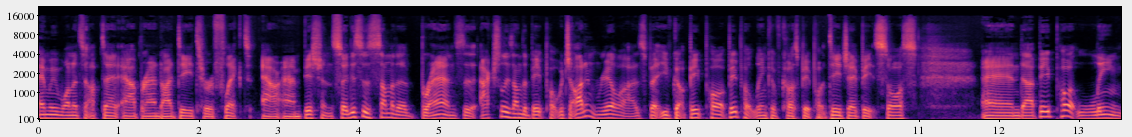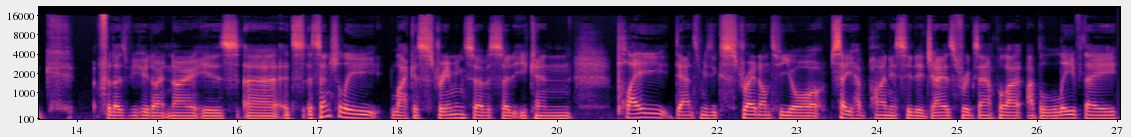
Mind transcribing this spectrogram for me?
and we wanted to update our brand ID to reflect our ambitions. So this is some of the brands that actually is under Beatport, which I didn't realize, but you've got Beatport, Beatport Link, of course, Beatport DJ, Beat Source, and uh, Beatport Link for those of you who don't know, is uh, it's essentially like a streaming service so that you can play dance music straight onto your say you have Pioneer CDJs, for example. I, I believe they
